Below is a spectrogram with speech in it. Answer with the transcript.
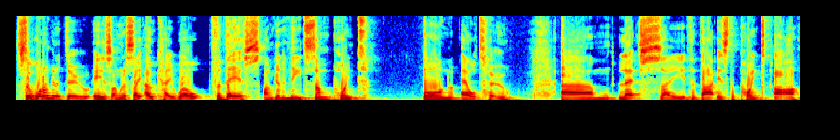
So what I'm going to do is I'm going to say, okay, well, for this, I'm going to need some point on L2. Um, let's say that that is the point R.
